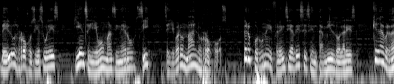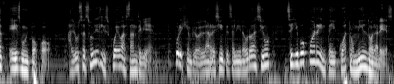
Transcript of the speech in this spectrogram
De los rojos y azules, ¿quién se llevó más dinero? Sí, se llevaron más los rojos, pero por una diferencia de 60 mil dólares, que la verdad es muy poco. A los azules les fue bastante bien. Por ejemplo, la reciente salida Horacio se llevó 44 mil dólares,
